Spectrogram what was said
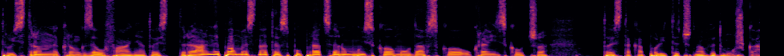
trójstronny krąg zaufania. To jest realny pomysł na tę współpracę rumuńsko-mołdawsko-ukraińską, czy to jest taka polityczna wydmuszka?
